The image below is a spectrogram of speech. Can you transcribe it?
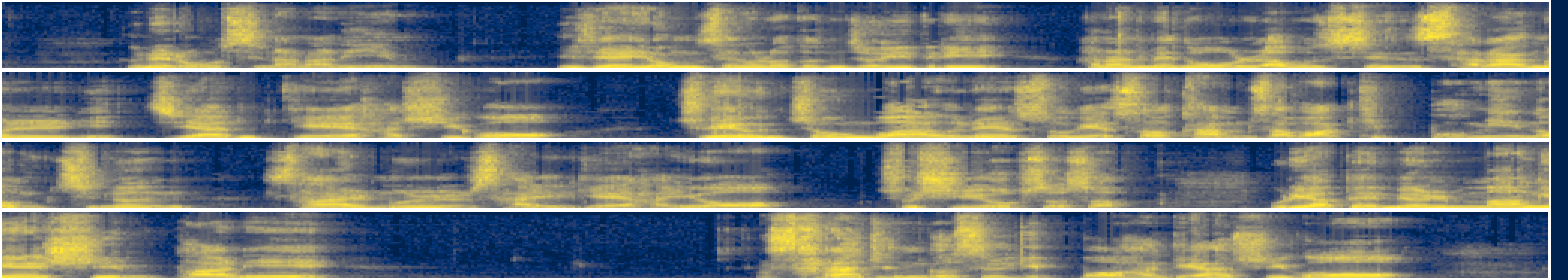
은혜로우신 하나님, 이제 영생을 얻은 저희들이 하나님의 놀라우신 사랑을 잊지 않게 하시고 주의 은총과 은혜 속에서 감사와 기쁨이 넘치는 삶을 살게 하여 주시옵소서. 우리 앞에 멸망의 심판이 사라진 것을 기뻐하게 하시고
